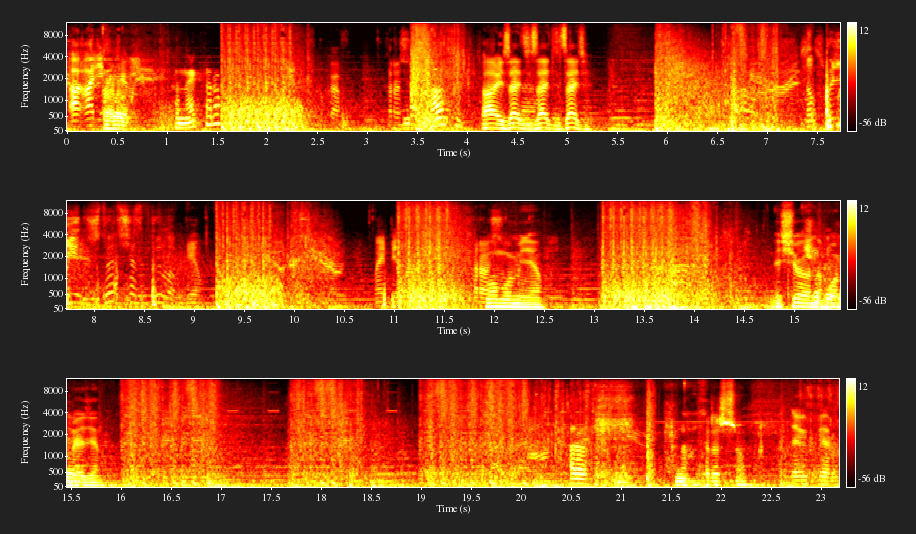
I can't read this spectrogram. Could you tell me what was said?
А, один. Коннекторов? Хорошо. А, и сзади, сзади, сзади. Ну блин, что это сейчас было, блин? Моя беда. Хорошо. Бомба у меня. Еще на бомбе один. Хорош. Ну. Хорошо. Даю первый.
